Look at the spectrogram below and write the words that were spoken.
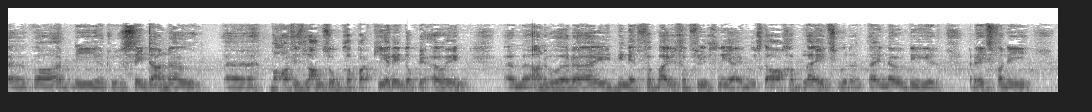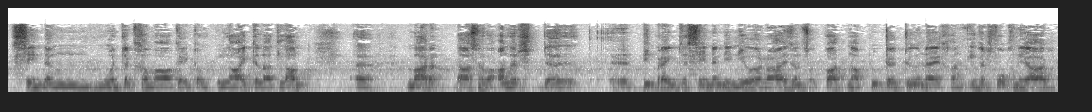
uh waar die Rosetta nou uh basies langs hom geparkeer het op die ou end. Uh, met ander woorde, hy het nie net verbygevlieg nie, hy moes daar gebly het sodat hy nou die res van die sending moontlik gemaak het om Polaai te laat land. Uh maar daar's nou 'n ander diep ruimte sending die New Horizons op pad na Pluto toe en hy gaan iewers volgende jaar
